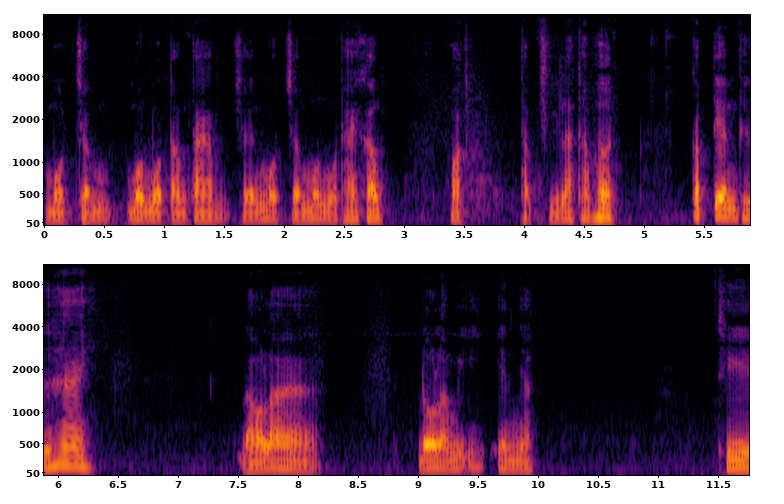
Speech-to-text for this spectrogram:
1.1188 cho đến 1.1120 hoặc thậm chí là thấp hơn. Cặp tiền thứ hai đó là đô la Mỹ yên Nhật. Thì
